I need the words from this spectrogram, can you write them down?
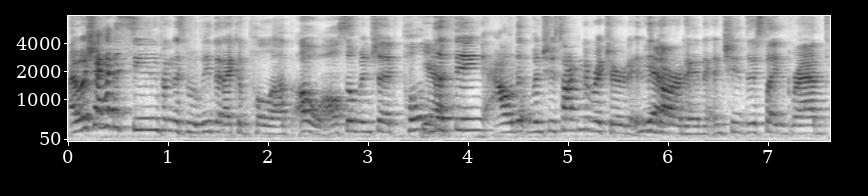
I wish I had a scene from this movie that I could pull up. Oh, also when she like pulled Yeah. the thing out of, when she was talking to Richard in the Yeah. garden, and she just like grabbed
